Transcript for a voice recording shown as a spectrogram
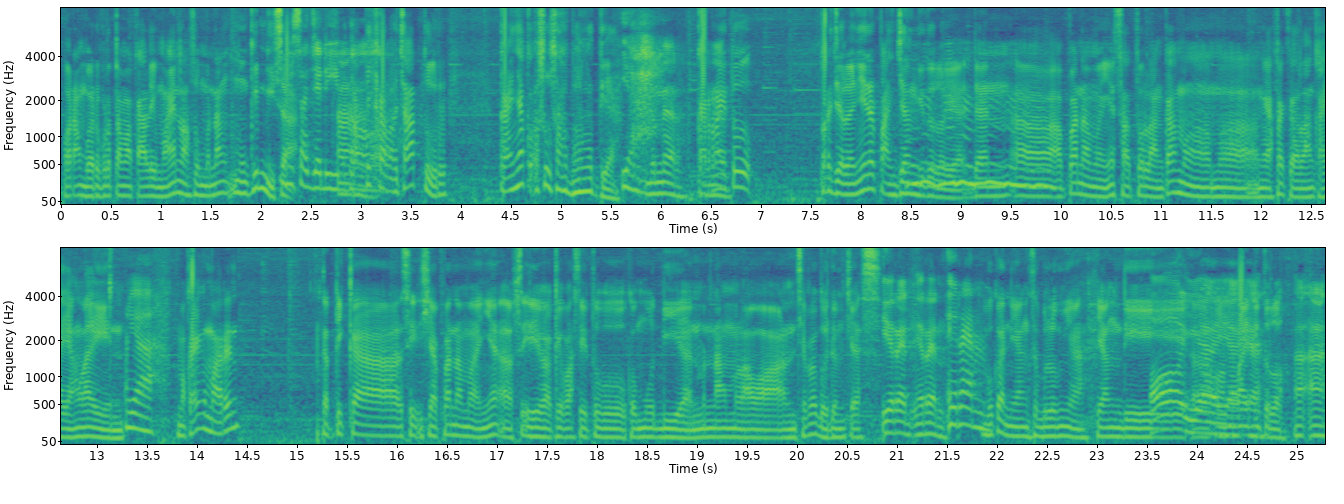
orang baru pertama kali main langsung menang mungkin bisa, bisa jadi itu tapi kalau catur kayaknya kok susah banget ya ya Bener. karena bener. itu perjalanannya panjang gitu loh ya dan eh, apa namanya satu langkah me- mengefek ke langkah yang lain ya makanya kemarin ketika si siapa namanya eh, si Dewa Kipas itu kemudian menang melawan siapa Godam Chess Iren, Iren. Iren Bukan yang sebelumnya, yang di Oh eh, iya iya online iya. itu loh. Ah. Ah,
